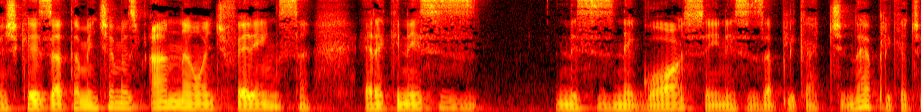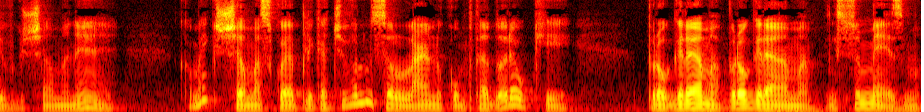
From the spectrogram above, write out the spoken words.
Acho que é exatamente a mesma. Ah, não, a diferença era que nesses nesses negócios aí, nesses aplicativos, não é aplicativo que chama, né? Como é que chama as coisas? Aplicativo no celular, no computador é o quê? Programa, programa, isso mesmo.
